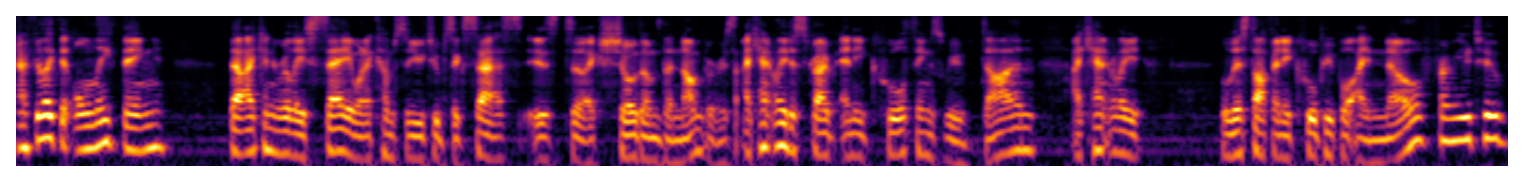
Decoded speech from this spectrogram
I feel like the only thing that I can really say when it comes to YouTube success is to like show them the numbers. I can't really describe any cool things we've done. I can't really list off any cool people I know from YouTube.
